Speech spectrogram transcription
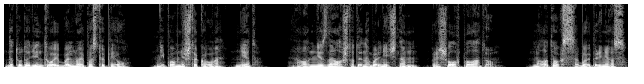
Да тут один твой больной поступил. Не помнишь такого? Нет? А он не знал, что ты на больничном. Пришел в палату. Молоток с собой принес.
